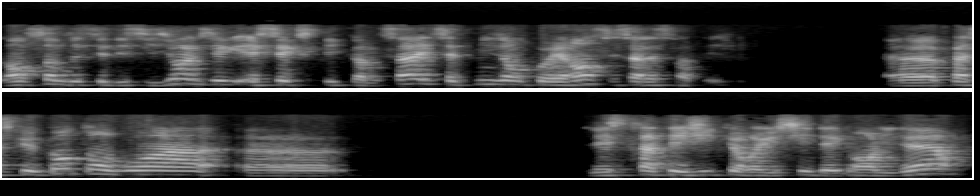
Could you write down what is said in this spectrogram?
l'ensemble de ces décisions, elles, s'expliquent comme ça, et cette mise en cohérence, c'est ça la stratégie. Euh, parce que quand on voit euh, les stratégies qui ont réussi des grands leaders,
